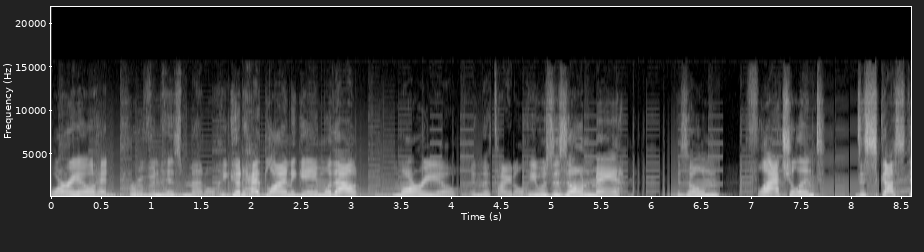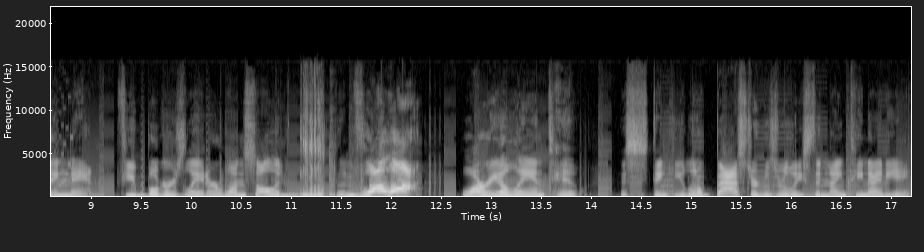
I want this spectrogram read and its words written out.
Wario had proven his mettle. He could headline a game without Mario in the title. He was his own man, his own flatulent, disgusting man. A few boogers later, one solid and voila! Wario Land 2. This stinky little bastard was released in 1998,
